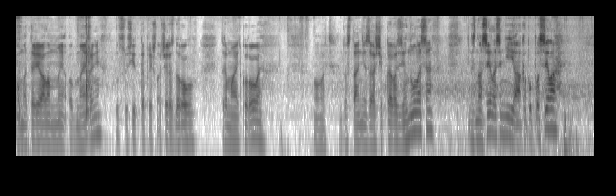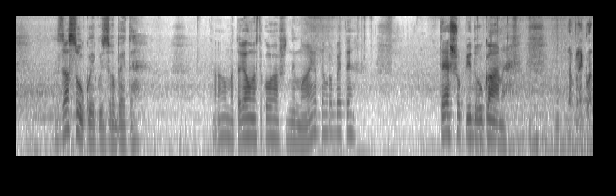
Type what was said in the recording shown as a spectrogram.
по матеріалам ми обмежені. Тут сусідка прийшла через дорогу, тримають корови. От, до останньої защіпка розігнулася, зносилася ніяка, попросила засувку якусь зробити. А матеріалу у нас такого аж немає, будемо робити. Те, що під руками. Наприклад,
